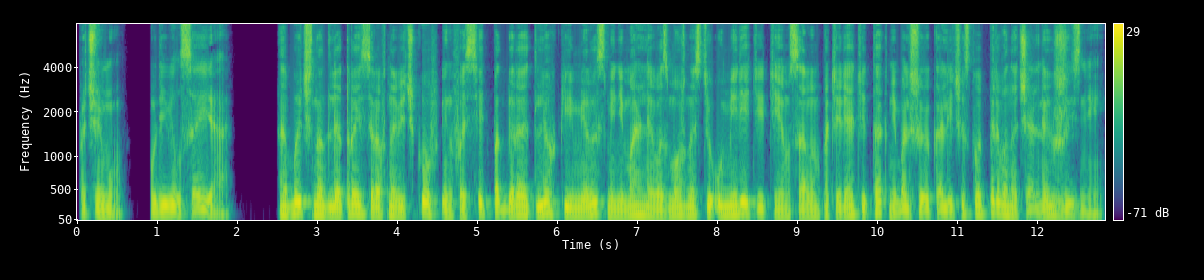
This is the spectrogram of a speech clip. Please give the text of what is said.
«Почему?» – удивился я. «Обычно для трейсеров-новичков инфосеть подбирает легкие миры с минимальной возможностью умереть и тем самым потерять и так небольшое количество первоначальных жизней.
